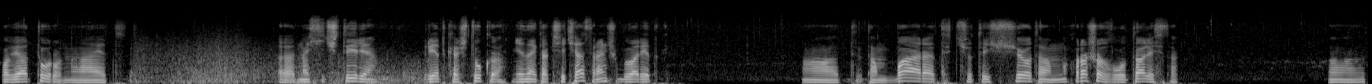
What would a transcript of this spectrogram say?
клавиатуру на этот... На C4 редкая штука. Не знаю, как сейчас, раньше была редкая. Вот, там Барретт, что-то еще там. Ну, хорошо залутались так. Вот.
